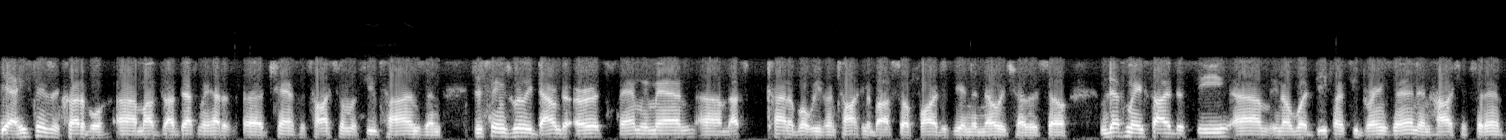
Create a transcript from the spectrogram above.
Yeah, he seems incredible. Um, I've, I've definitely had a, a chance to talk to him a few times, and just seems really down to earth, family man. Um, that's kind of what we've been talking about so far, just getting to know each other. So I'm definitely excited to see, um, you know, what defense he brings in and how I can fit in.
